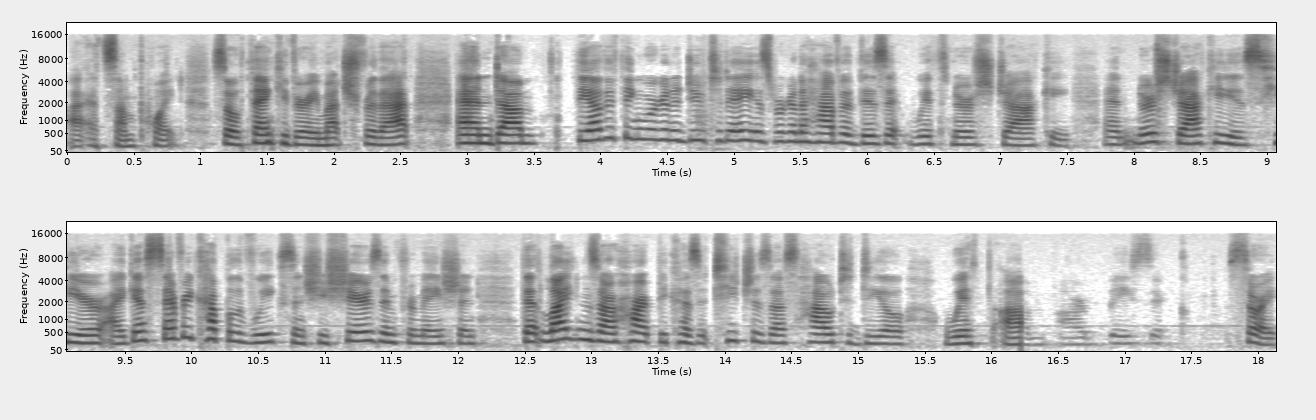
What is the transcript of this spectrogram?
uh, at some point. So thank you very much for that. And um, the other thing we're going to do today is we're going to have a visit with Nurse Jackie. And Nurse Jackie is here, I guess, every couple of weeks, and she shares information that lightens our heart because it teaches us how to deal with um, our basic, sorry,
